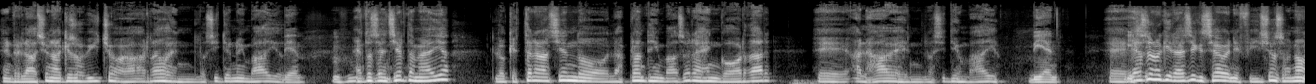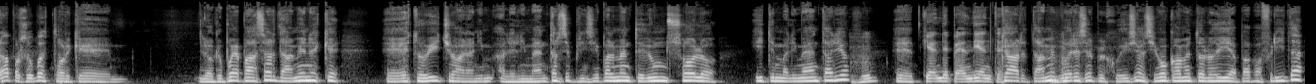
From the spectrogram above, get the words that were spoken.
en relación a aquellos bichos agarrados en los sitios no invadidos. Bien. Entonces, en cierta medida, lo que están haciendo las plantas invasoras es engordar eh, a las aves en los sitios invadidos. Bien. Eh, Y eso si- no quiere decir que sea beneficioso, no. No, por supuesto. Porque lo que puede pasar también es que eh, estos bichos, al, al alimentarse principalmente de un solo ítem alimentario, Ujú. eh, Quedan dependientes. claro, también podría ser perjudicial. Si vos comes todos los días papa frita,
